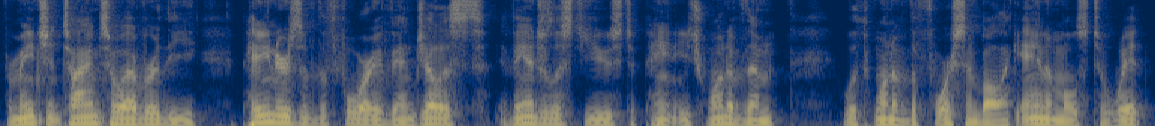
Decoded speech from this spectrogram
From ancient times, however, the painters of the four evangelists, evangelists used to paint each one of them with one of the four symbolic animals, to wit,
